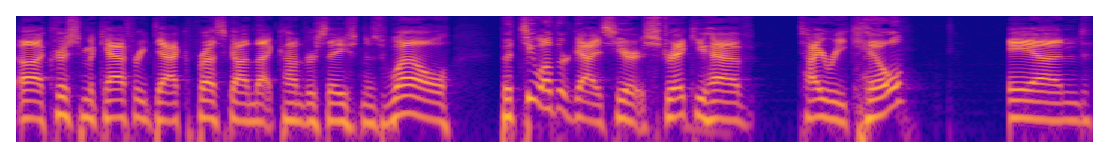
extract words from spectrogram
uh, Christian McCaffrey, Dak Prescott in that conversation as well. But two other guys here, at Strick. You have Tyreek Hill and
